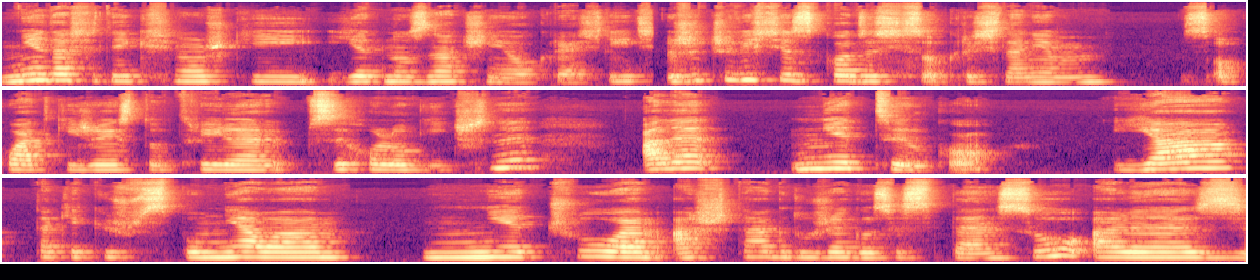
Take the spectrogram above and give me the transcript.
nie da się tej książki jednoznacznie określić. Rzeczywiście zgodzę się z określeniem z okładki, że jest to thriller psychologiczny, ale nie tylko. Ja, tak jak już wspomniałam, nie czułam aż tak dużego suspensu, ale z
